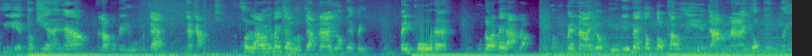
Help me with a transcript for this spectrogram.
พี่เหรียญเขาเคลียร์ให้แล้ว เราก็ไม่รู้เหมือนกันนะครับ คนเราเนี่ยแม่งจะหลุดจากนายกเนี่ยเป็นเป็นกูนะกูนอนไม่หลับหรอกเพราะเป็นนายกอยู่ดีแม่งต้องตกเก้าอี้จากนายกนี่เว้ย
